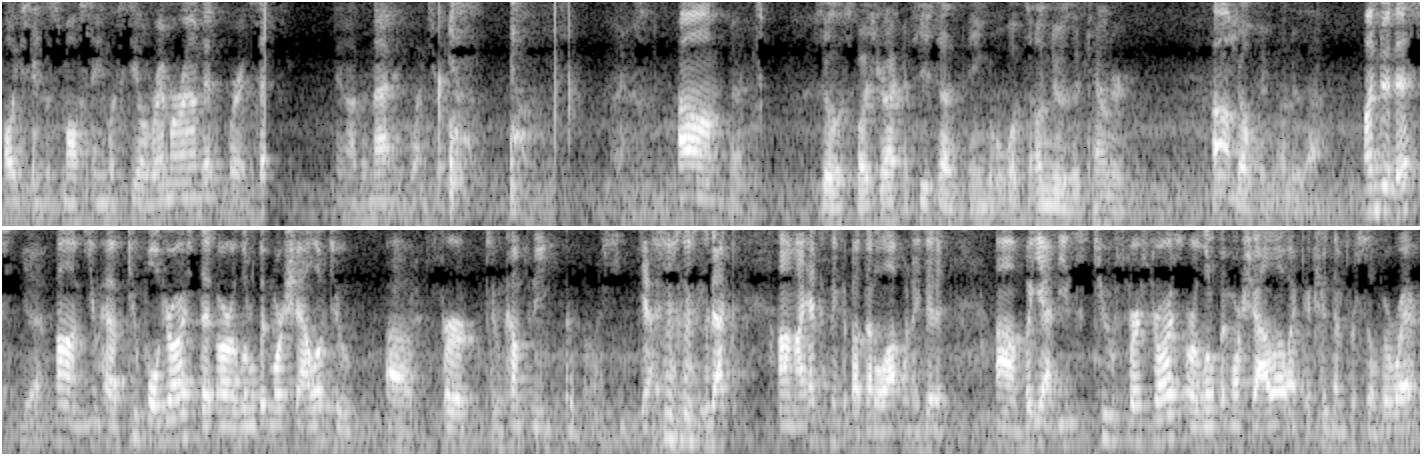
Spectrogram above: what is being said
all you see is a small stainless steel rim around it where it sits, and other than that, it blends right in. Um, Nice. So the spice rack, I see it's at an angle. What's under the counter? For Um, shelving under that. Under this, Yeah. um, you have two pull drawers that are a little bit more shallow to uh, for to accompany Good question. Yeah, exactly. Um, I had to think about that a lot when I did it. Um, but yeah, these two first drawers are a little bit more shallow. I pictured them for silverware.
